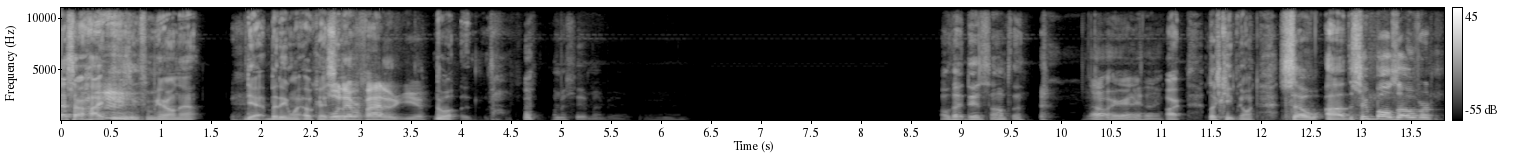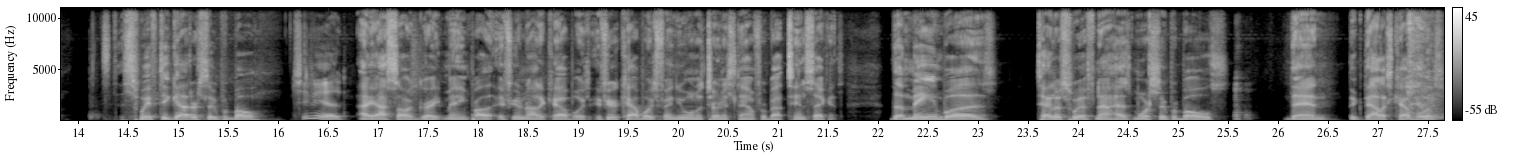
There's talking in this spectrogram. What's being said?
that's our hype music from here on out. Yeah, but anyway, okay. We'll never find it again. well, let me see. Maybe. Oh, that did something. I don't hear anything. All right, let's keep going. So uh, the Super Bowl's over. Swifty got her Super Bowl. She did. Hey, I saw a great meme. Probably, if you're not a Cowboys, if you're a Cowboys fan, you want to turn this down for about ten seconds. The meme was Taylor Swift now has more Super Bowls than the Dallas Cowboys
